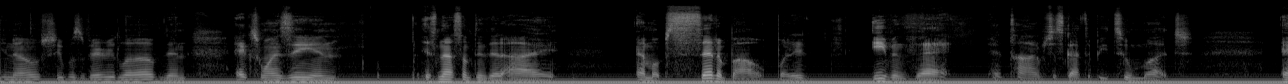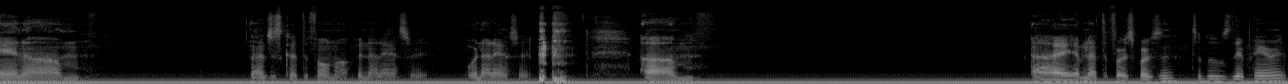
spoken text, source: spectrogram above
you know, she was very loved and X, Y, Z and it's not something that I am upset about, but it even that at times just got to be too much. And um, I just cut the phone off and not answer it or not answer it. um, I am not the first person to lose their parent,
